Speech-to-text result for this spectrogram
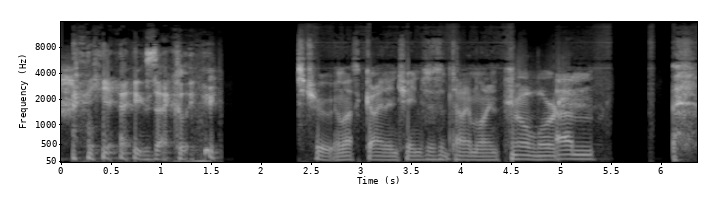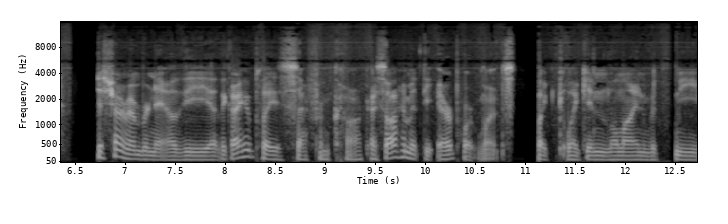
yeah, exactly. It's true. Unless Guinan changes the timeline. Oh Lord. Um, just trying to remember now the uh, the guy who plays Saffron Cock. I saw him at the airport once, like like in the line with me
